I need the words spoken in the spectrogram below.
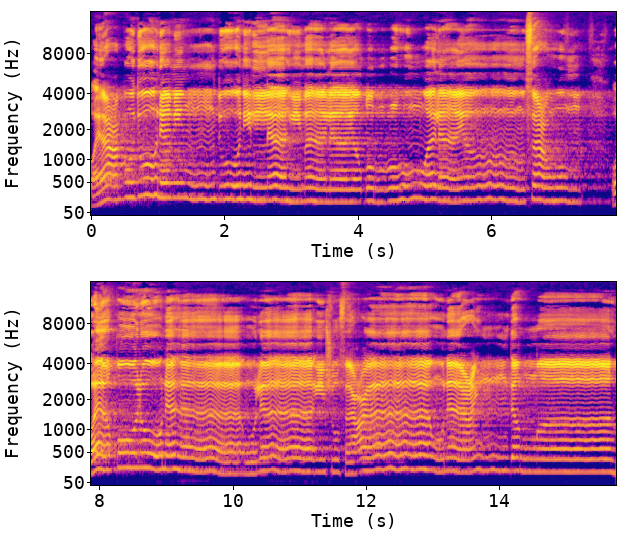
ويعبدون من دون الله ما لا يضرهم ولا ينفعهم ويقولون هؤلاء شفعاؤنا عند الله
